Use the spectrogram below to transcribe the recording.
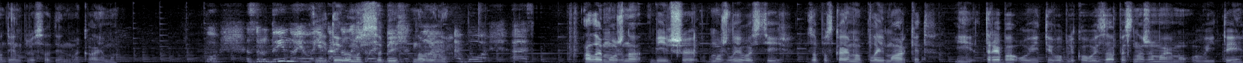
1 плюс 1 вмикаємо. з родиною, І яка дивимось собі новини. або е, Але можна більше можливостей. Запускаємо Play Market і треба увійти в обліковий запис. Нажимаємо Увійти.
